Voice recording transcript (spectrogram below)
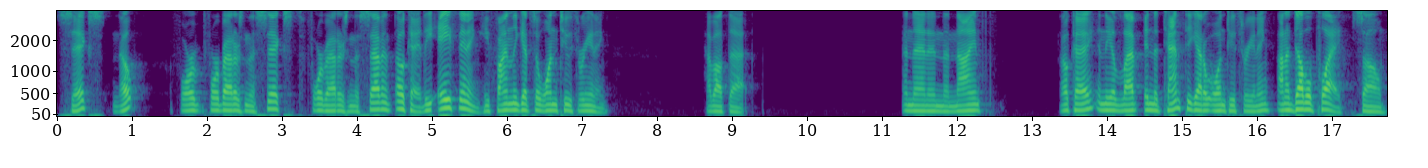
six. Nope. Four four batters in the sixth. Four batters in the seventh. Okay, the eighth inning, he finally gets a one, two, three inning. How about that? And then in the ninth, okay, in the eleven, in the tenth, he got a one, two, three inning on a double play. So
